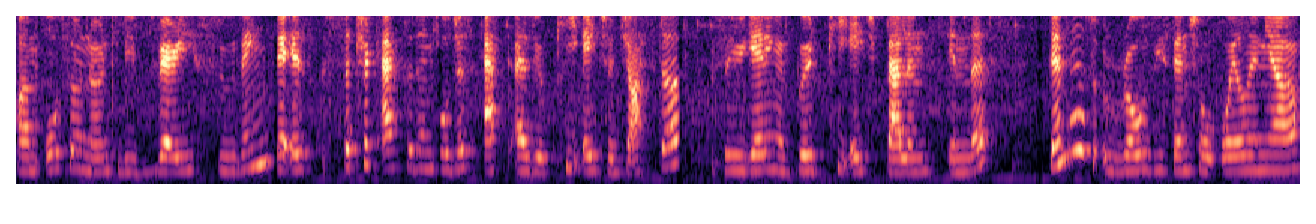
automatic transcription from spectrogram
um, also known to be very soothing. There is citric acid in it. Will just act as your pH adjuster so you're getting a good pH balance in this. Then there's rose essential oil in here.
